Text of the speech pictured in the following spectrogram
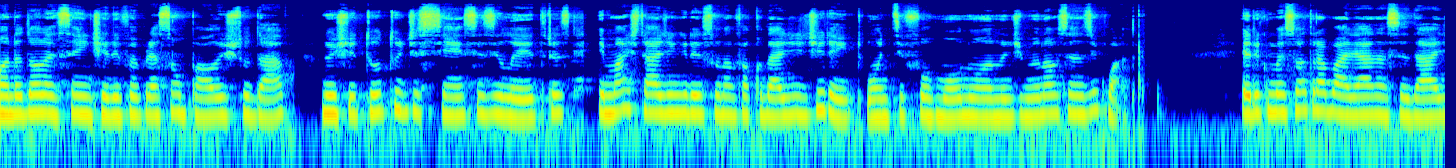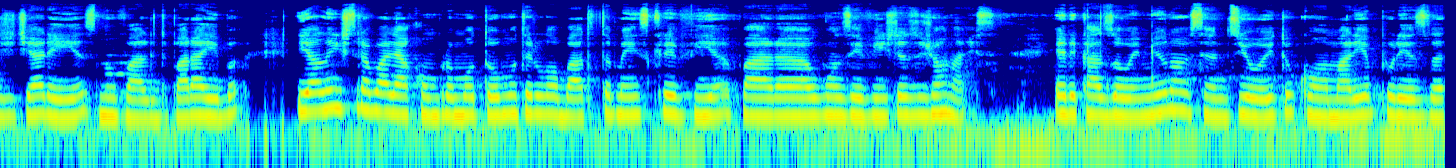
Quando adolescente, ele foi para São Paulo estudar no Instituto de Ciências e Letras e mais tarde ingressou na Faculdade de Direito, onde se formou no ano de 1904. Ele começou a trabalhar na cidade de Areias, no Vale do Paraíba, e além de trabalhar como promotor, Monteiro Lobato também escrevia para algumas revistas e jornais. Ele casou em 1908 com a Maria Pureza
